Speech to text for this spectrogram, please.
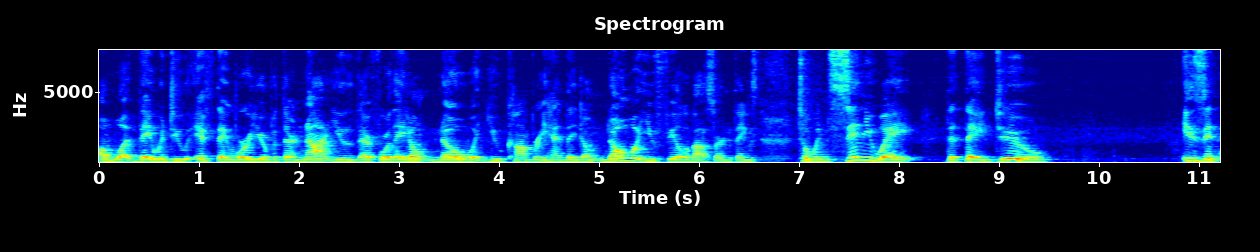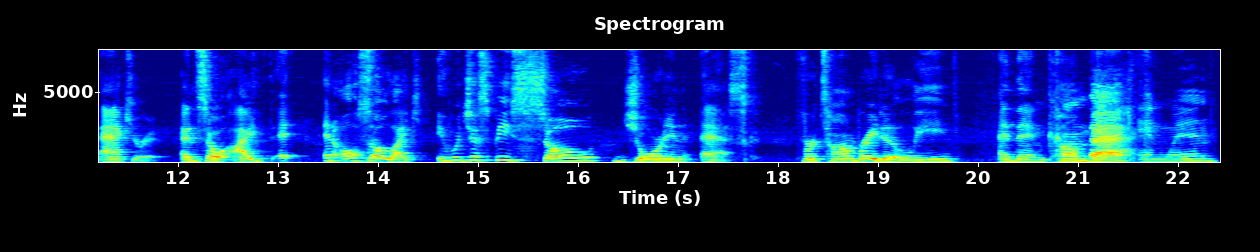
on what they would do if they were you, but they're not you. Therefore, they don't know what you comprehend. They don't know what you feel about certain things. To insinuate that they do isn't accurate. And so I, and also like it would just be so Jordan esque for Tom Brady to leave and then come, Come back. back and win.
